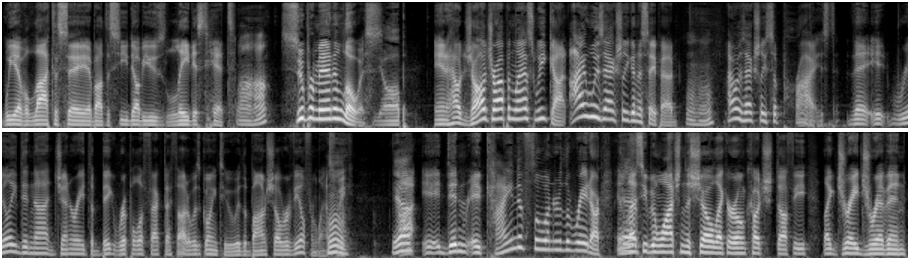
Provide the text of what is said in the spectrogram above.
we have a lot to say about the CW's latest hit, Uh huh. Superman and Lois, Yup. and how jaw dropping last week got. I was actually going to say, Pad, I was actually surprised that it really did not generate the big ripple effect I thought it was going to with the bombshell reveal from last week. Yeah. Uh, it it didn't. It kind of flew under the radar, unless you've been watching the show like our own Coach Duffy, like Dre Driven,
